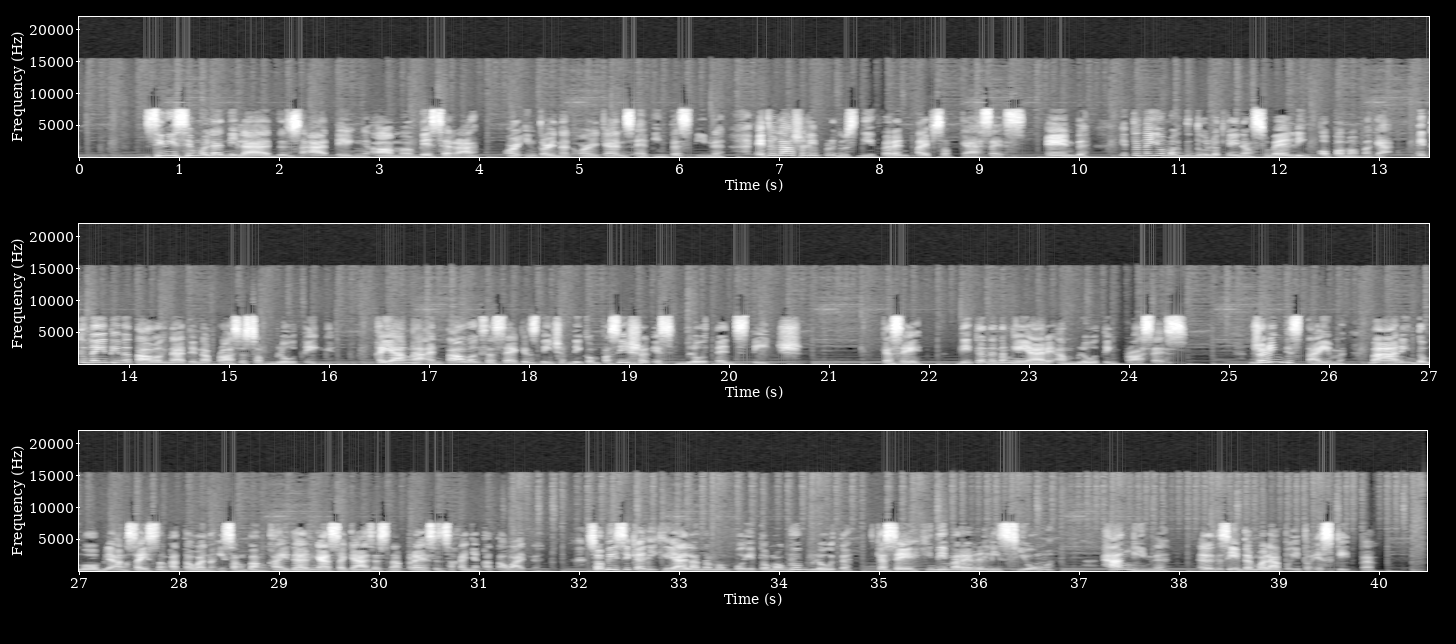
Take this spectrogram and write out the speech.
sinisimulan nila dun sa ating um, viscera or internal organs and intestine, it will actually produce different types of gases. And ito na yung magdudulot ngayon ng swelling o pamamaga. Ito na yung tinatawag natin na process of bloating. Kaya nga ang tawag sa second stage of decomposition is bloated stage kasi dito na nangyayari ang bloating process. During this time, maaring dumoble ang size ng katawan ng isang bangkay dahil nga sa gases na present sa kanyang katawan. So basically, kaya lang naman po ito mag-bloat kasi hindi mare-release yung hangin and at the same time wala po ito escape.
